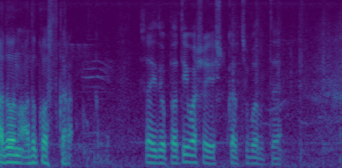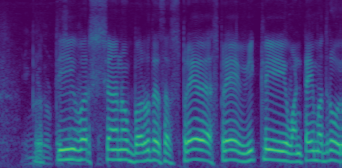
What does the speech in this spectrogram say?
ಅದು ಅದಕ್ಕೋಸ್ಕರ. ಸರ್ ಇದು ಪ್ರತಿ ವರ್ಷ ಎಷ್ಟು ಖರ್ಚು ಬರುತ್ತೆ? ಪ್ರತಿ ವರ್ಷವೂ ಬರುತ್ತೆ sir. Spray spray weekly one time ಆದರೂ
